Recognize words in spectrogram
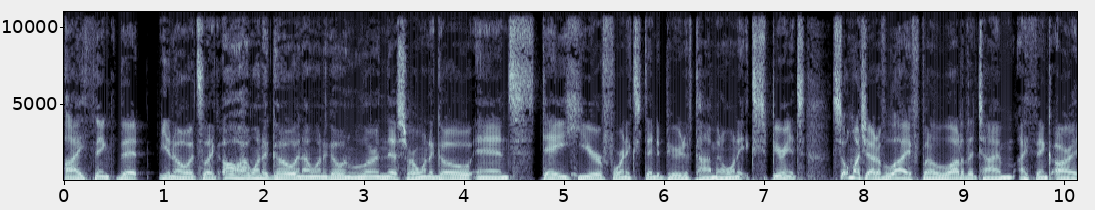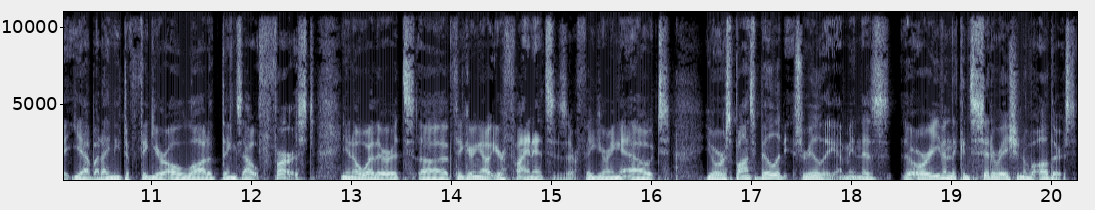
I think that, you know, it's like, oh, I want to go and I want to go and learn this, or I want to go and stay here for an extended period of time and I want to experience so much out of life. But a lot of the time I think, all right, yeah, but I need to figure a lot of things out first. You know, whether it's uh, figuring out your finances or figuring out your responsibilities, really. I mean, there's, or even the consideration of others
